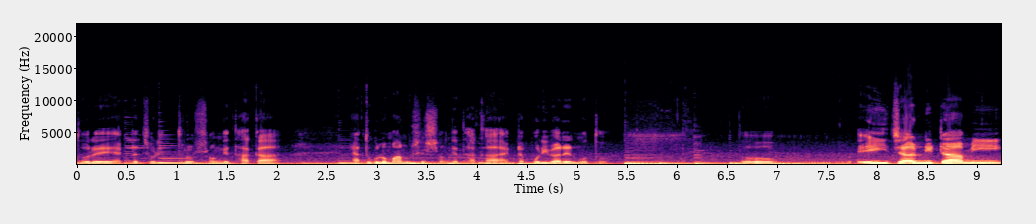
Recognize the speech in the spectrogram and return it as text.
ধরে একটা চরিত্রর সঙ্গে থাকা এতগুলো মানুষের সঙ্গে থাকা একটা পরিবারের মতো। তো এই জার্নিটা আমি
